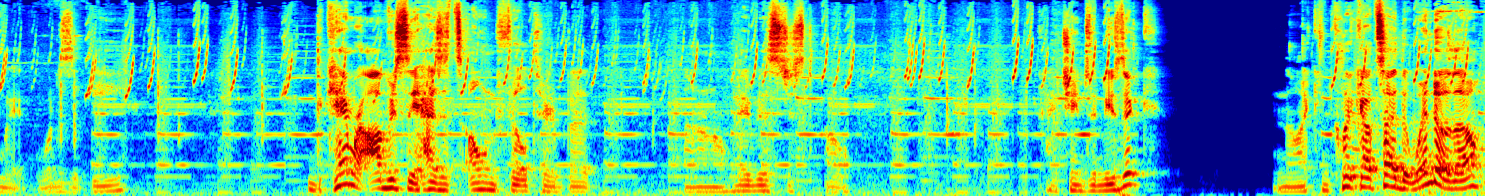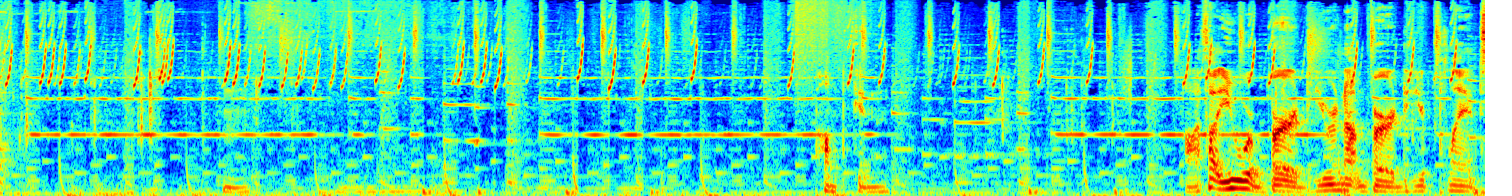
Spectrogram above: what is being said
Wait, what does it do? The camera obviously has its own filter, but... I don't know. Maybe it's just... Oh. Can I change the music? No, I can click outside the window, though. I thought you were bird. You are not bird. You're plant.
